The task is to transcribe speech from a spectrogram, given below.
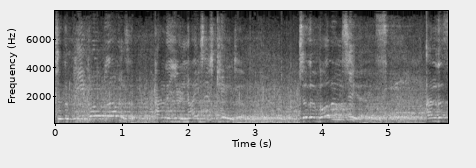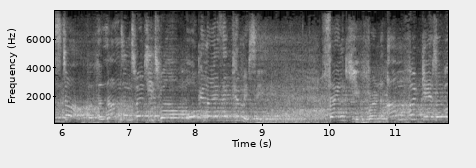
to the people of London and the United Kingdom, to the volunteers and the staff of the London 2012 Organising Committee, thank you for an unforgettable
